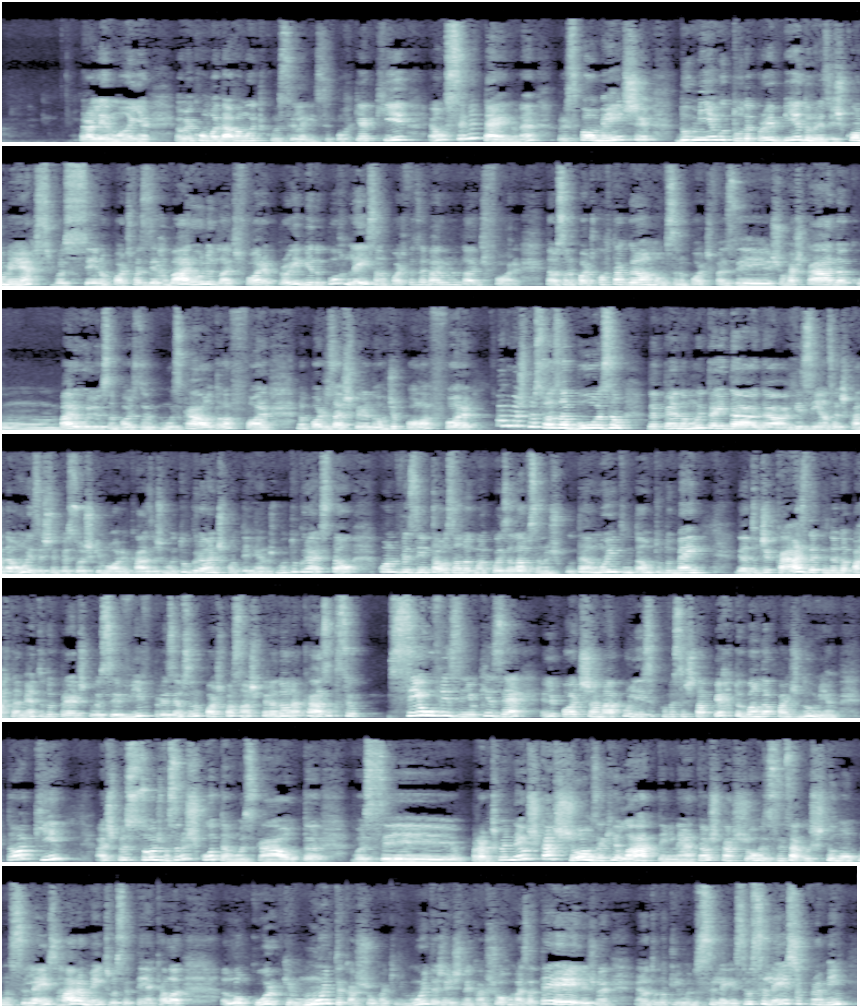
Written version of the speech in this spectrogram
para a Alemanha, eu me incomodava muito com o silêncio, porque aqui é um cemitério, né? Principalmente domingo, tudo é proibido, não existe comércio, você não pode fazer barulho do lado de fora, é proibido por lei, você não pode fazer barulho do lado de fora. Então você não pode cortar grama, você não pode fazer churrascada com barulho, você não pode fazer música alta lá fora, não pode usar aspirador de pó lá fora. Algumas pessoas abusam, depende muito aí da, da vizinhança de cada um. Existem pessoas que moram em casas muito grandes, com terrenos muito grandes, então quando o vizinho está usando alguma coisa lá, você não escuta muito, então tudo bem. Dentro de casa, dependendo do apartamento, do prédio que você vive, por exemplo, você não pode passar um aspirador na casa, que seu se o vizinho quiser, ele pode chamar a polícia porque você está perturbando a paz do domingo. Então aqui as pessoas, você não escuta música alta, você praticamente nem os cachorros aqui latem, né? Até os cachorros assim, se acostumam com silêncio. Raramente você tem aquela loucura, porque muita cachorro aqui, muita gente tem cachorro, mas até eles, né, entram no clima do silêncio. E o silêncio para mim,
